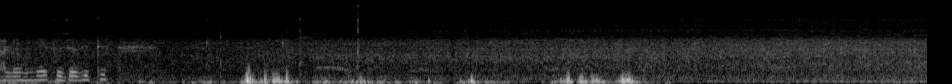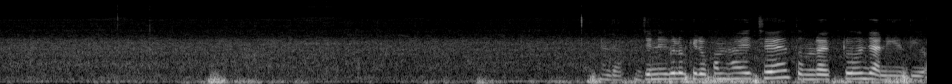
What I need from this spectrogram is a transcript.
ভালো হবে পুজো দিতে। জিনিসগুলো কীরকম হয়েছে তোমরা একটু জানিয়ে দিও।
